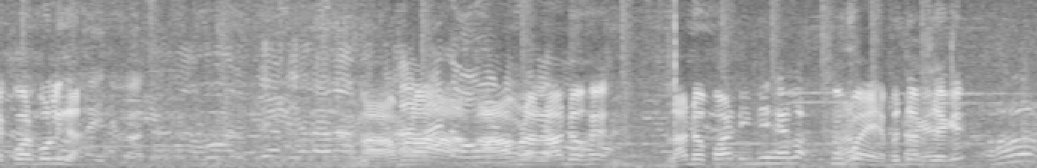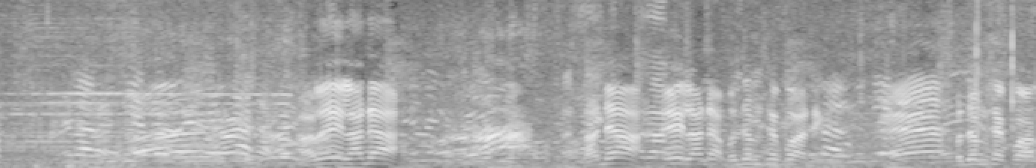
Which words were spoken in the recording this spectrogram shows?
એક વાર બોલી જા. હા હમણાં હમણાં લાડો હે. લાડો પાર્ટી બેહેલા. શું ભાઈ બધા છે કે અરે લાડા. લાડા એ લાડા બદામ શેકવા નહીં બદામ શેકવા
